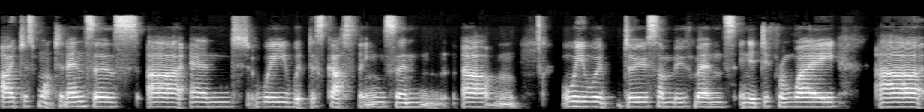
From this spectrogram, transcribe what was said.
i just wanted answers uh and we would discuss things and um we would do some movements in a different way. Uh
